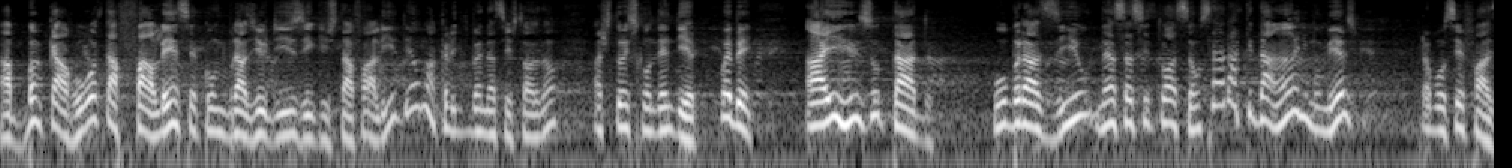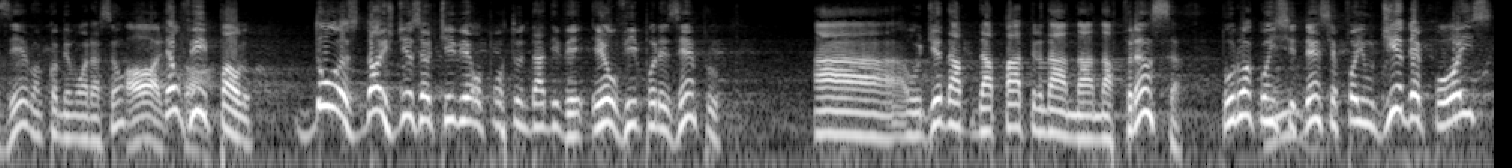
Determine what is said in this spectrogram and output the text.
à bancarrota, à falência, como o Brasil dizem que está falido. Eu não acredito bem nessa história, não. Acho que estão escondendo dinheiro. Pois bem, aí, resultado, o Brasil nessa situação. Será que dá ânimo mesmo para você fazer uma comemoração? Olha, eu vi, Paulo, duas, dois dias eu tive a oportunidade de ver. Eu vi, por exemplo, a, o dia da, da pátria na, na, na França, por uma coincidência, hum. foi um dia depois,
